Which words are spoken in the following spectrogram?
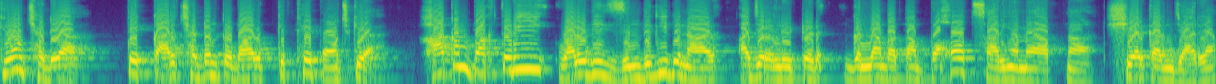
ਕਿਉਂ ਛੱਡਿਆ ਤੇ ਘਰ ਛੱਡਣ ਤੋਂ ਬਾਅਦ ਕਿੱਥੇ ਪਹੁੰਚ ਗਿਆ? ਹਾਕਮ ਬਖਤੜੀ ਵਾਲੇ ਦੀ ਜ਼ਿੰਦਗੀ ਦੇ ਨਾਲ ਅੱਜ ਰਿਲੇਟਡ ਗੱਲਾਂ ਬਾਤਾਂ ਬਹੁਤ ਸਾਰੀਆਂ ਮੈਂ ਆਪ ਨਾਲ ਸ਼ੇਅਰ ਕਰਨ ਜਾ ਰਿਹਾ।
